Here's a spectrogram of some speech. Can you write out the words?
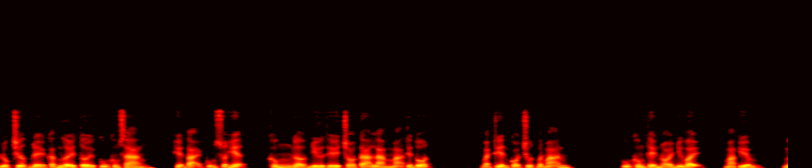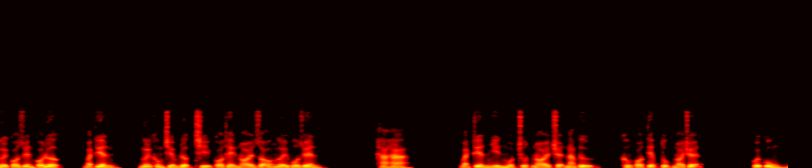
lúc trước để các ngươi tới cũng không sang, hiện tại cũng xuất hiện, không ngờ như thế cho ta làm mã tiền tốt bạch tiên có chút bất mãn. Cũng không thể nói như vậy, ma kiếm, người có duyên có được, bạch tiên ngươi không chiếm được chỉ có thể nói rõ ngươi vô duyên. Ha ha. Bạch tiên nhìn một chút nói chuyện nam tử, không có tiếp tục nói chuyện. Cuối cùng,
